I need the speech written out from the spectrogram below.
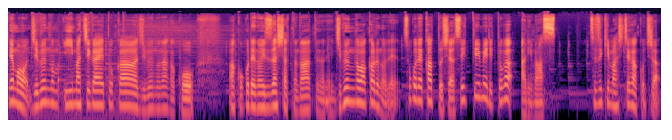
でも自分の言い間違いとか、自分のなんかこう、あ、ここでノイズ出しちゃったなっていうのはね、自分が分かるので、そこでカットしやすいっていうメリットがあります。続きましてがこちら。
